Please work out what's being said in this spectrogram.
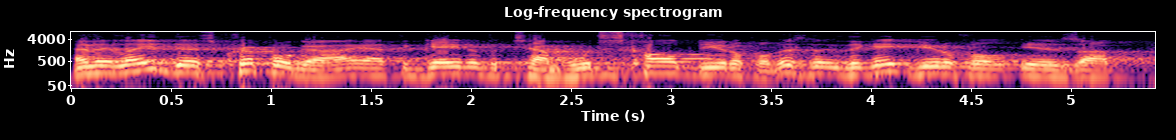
And they laid this cripple guy at the gate of the temple, which is called Beautiful. This, the, the gate Beautiful is uh,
